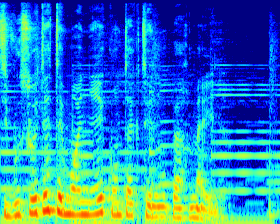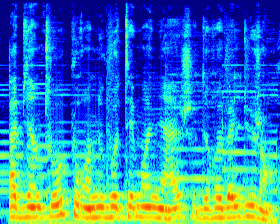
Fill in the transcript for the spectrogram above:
Si vous souhaitez témoigner, contactez-nous par mail. À bientôt pour un nouveau témoignage de Rebelles du genre.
